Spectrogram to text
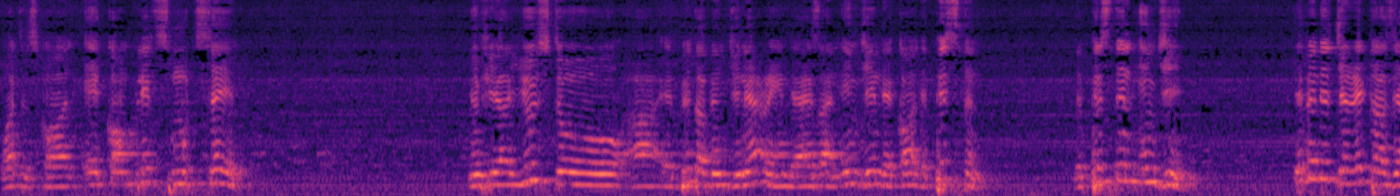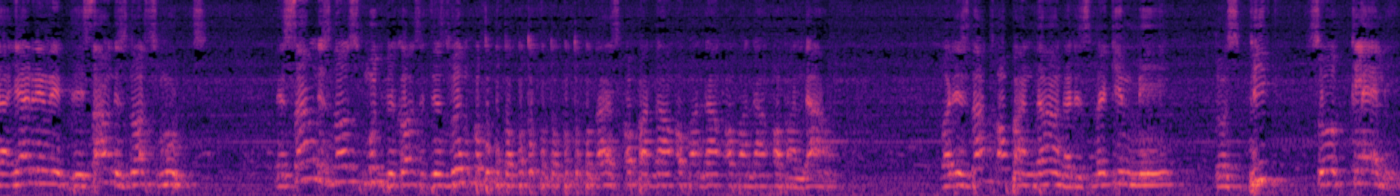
what is called a complete smooth sail. If you are used to uh, a bit of engineering, there is an engine they call the piston. The piston engine. Even the generators, you are hearing it, the sound is not smooth. The sound is not smooth because it is doing that's up and down, up and down, up and down, up and down. But it's that up and down that is making me to speak so clearly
